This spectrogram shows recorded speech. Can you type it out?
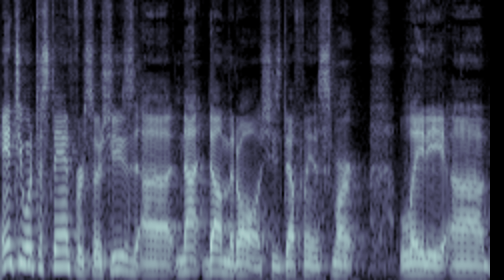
And she went to Stanford, so she's uh, not dumb at all. She's definitely a smart lady. Uh,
